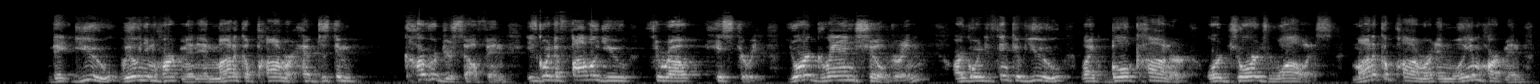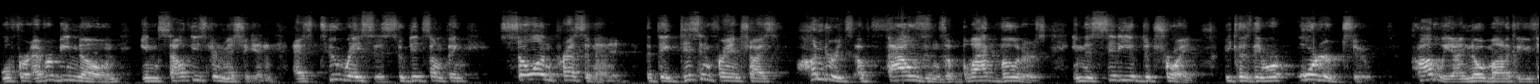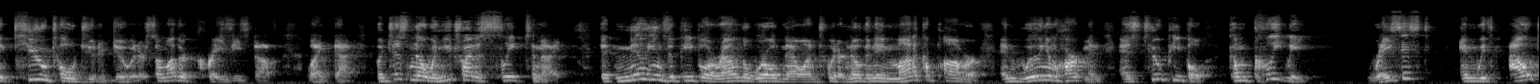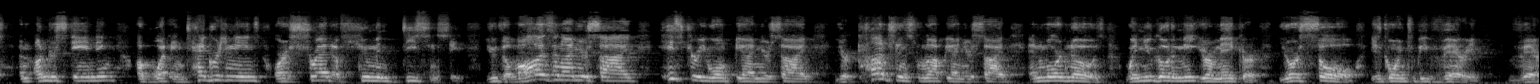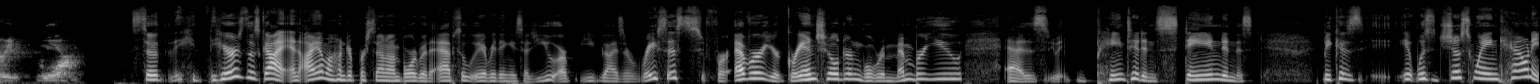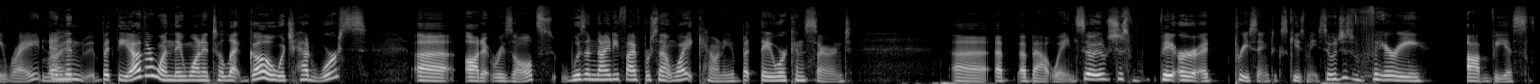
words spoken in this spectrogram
that you, William Hartman, and Monica Palmer have just im- covered yourself in is going to follow you throughout history. Your grandchildren are going to think of you like Bull Connor or George Wallace. Monica Palmer and William Hartman will forever be known in southeastern Michigan as two racists who did something so unprecedented that they disenfranchised hundreds of thousands of black voters in the city of Detroit because they were ordered to. Probably, I know, Monica, you think Q told you to do it or some other crazy stuff like that. But just know when you try to sleep tonight, that millions of people around the world now on Twitter know the name Monica Palmer and William Hartman as two people completely racist and without an understanding of what integrity means or a shred of human decency. You, the law isn't on your side, history won't be on your side, your conscience will not be on your side, and Lord knows when you go to meet your maker, your soul is going to be very, very warm. So th- here's this guy, and I am 100% on board with absolutely everything he says. You are, you guys are racists forever. Your grandchildren will remember you as painted and stained in this, because it was just Wayne County, right? Right. And then, but the other one they wanted to let go, which had worse uh, audit results, was a 95% white county, but they were concerned uh, about Wayne. So it was just very, or a precinct, excuse me. So it was just very obvious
